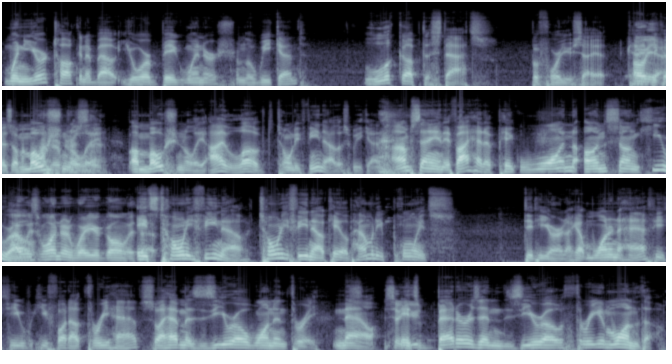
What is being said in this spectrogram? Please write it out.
When you're talking about your big winners from the weekend, look up the stats before you say it. Okay? Oh, yeah. Because emotionally, 100%. emotionally, I loved Tony Finau this weekend. I'm saying if I had to pick one unsung hero, I was wondering where you're going with it's that. Tony Finau. Tony Finau, Caleb, how many points did he earn? I got one and a half. He, he, he fought out three halves. So I have him as zero, one, and three. Now, So it's you- better than zero, three, and one, though.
